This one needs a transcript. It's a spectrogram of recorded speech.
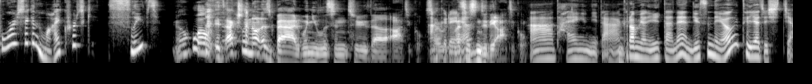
four second micro sleeps? Well, it's actually not as bad when you listen to the article. So 아, 그래요? let's listen to the article. 아, 다행입니다. 그러면 일단은 뉴스 내용 들려주시죠.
